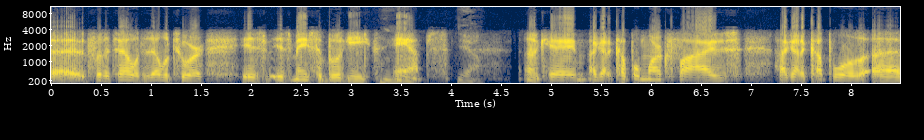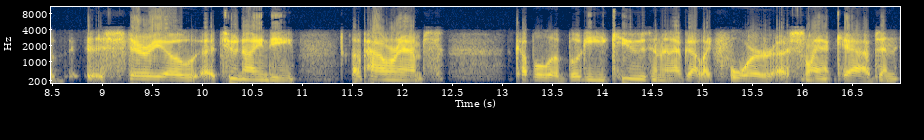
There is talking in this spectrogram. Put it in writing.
uh, for the Tell with the Devil tour is is Mesa Boogie amps. Yeah. Okay, I got a couple Mark Fives. I got a couple uh, stereo uh, 290 uh, power amps, a couple of Boogie EQs, and then I've got like four uh, slant cabs, and,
